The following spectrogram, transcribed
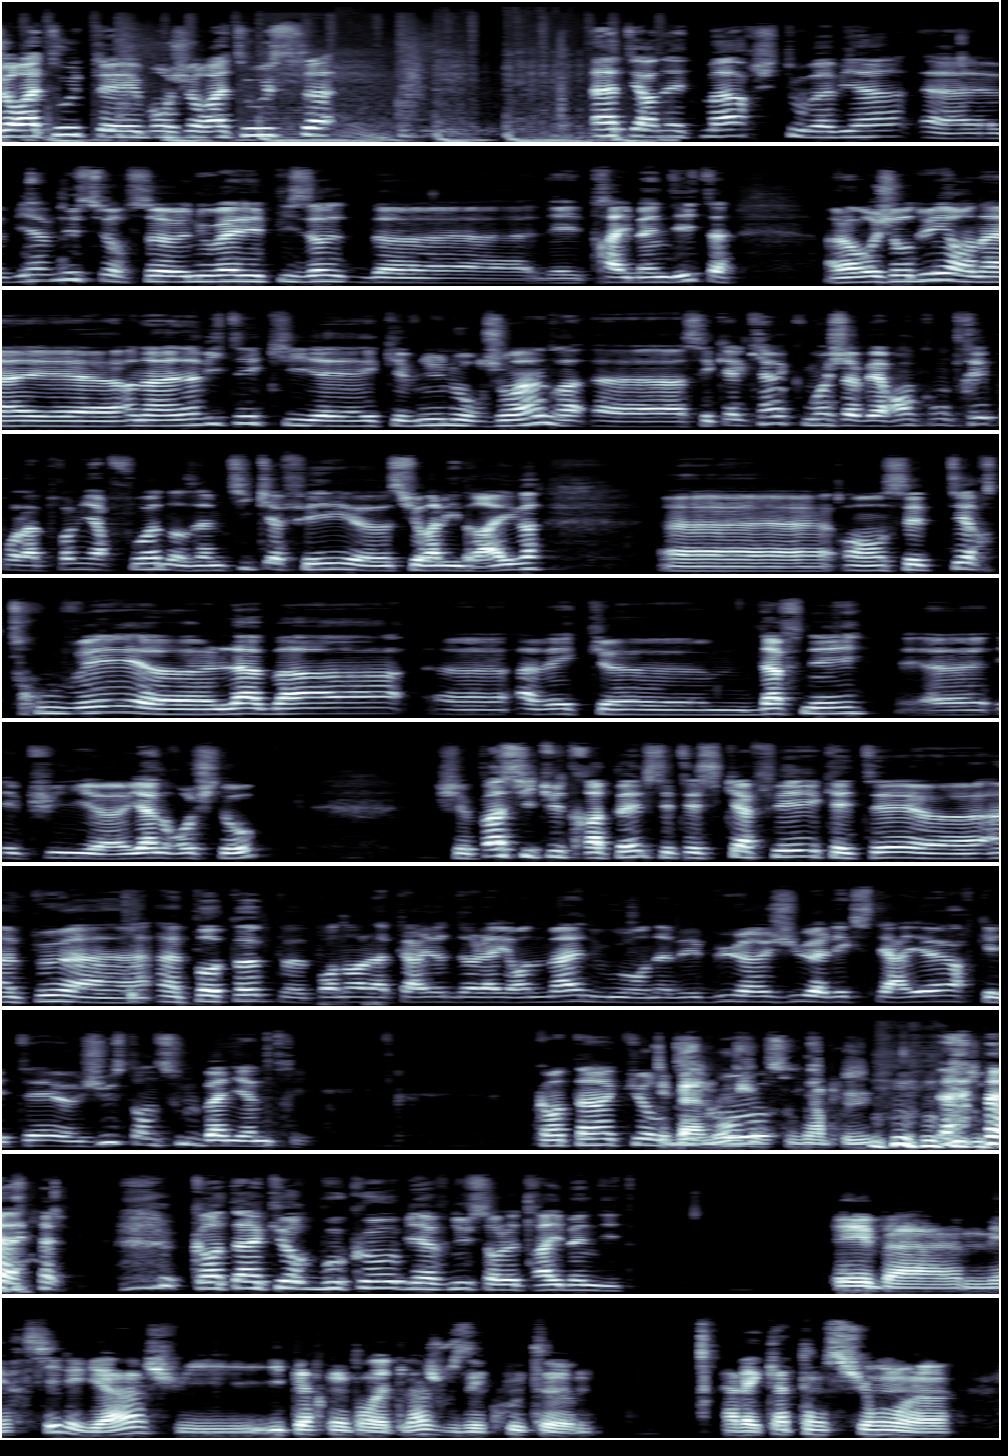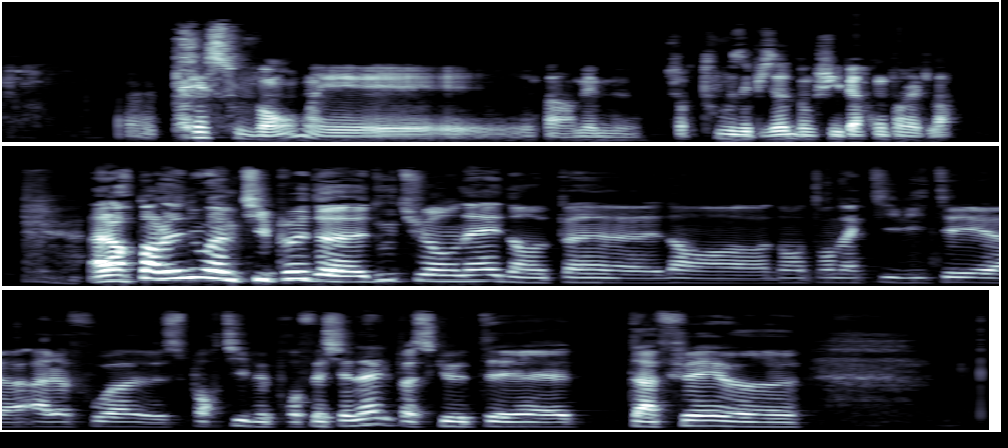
Bonjour à toutes et bonjour à tous. Internet marche, tout va bien. Euh, bienvenue sur ce nouvel épisode des Try Bandits. Alors aujourd'hui, on a, euh, on a un invité qui est, qui est venu nous rejoindre. Euh, c'est quelqu'un que moi j'avais rencontré pour la première fois dans un petit café sur Ali Drive. on s'était retrouvé là-bas avec Daphné et puis Yann Rocheteau. Je sais pas si tu te rappelles, c'était ce café qui était euh, un peu un, pop-up pendant la période de l'Ironman où on avait bu un jus à l'extérieur qui était euh, juste en dessous le banyan tree. Quentin Kurbuko. Eh ben non, je me souviens plus. Quentin Kurbuko, bienvenue sur le Try Bandit. Eh ben merci les gars, je suis hyper content d'être là. Je vous écoute euh, avec attention très souvent et enfin même sur tous vos épisodes, donc je suis hyper content d'être là. Alors, parle-nous un petit peu d'où tu en es dans, ton activité euh, à la fois euh, sportive et professionnelle, parce que tu as fait. Euh,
